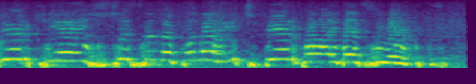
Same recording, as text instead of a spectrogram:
Türkiye işçi sınıfına hiçbir faydası yoktur.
